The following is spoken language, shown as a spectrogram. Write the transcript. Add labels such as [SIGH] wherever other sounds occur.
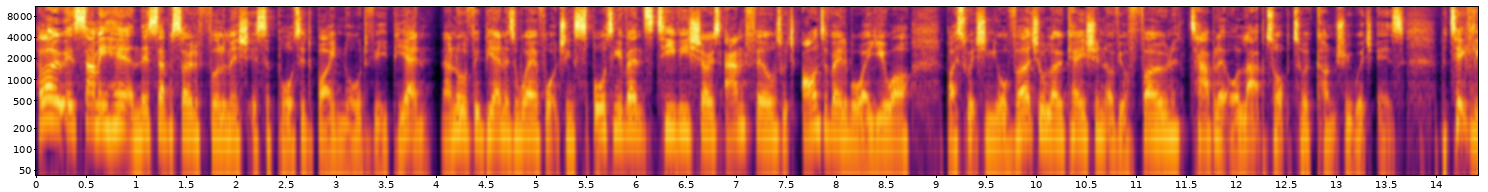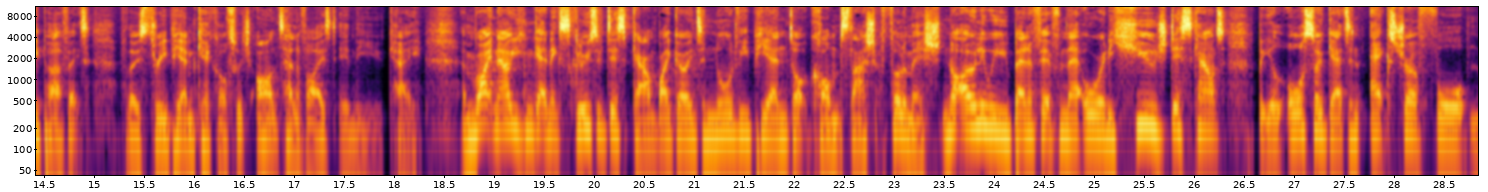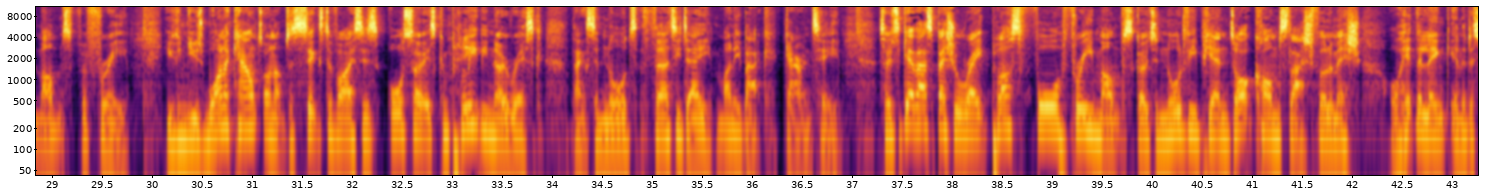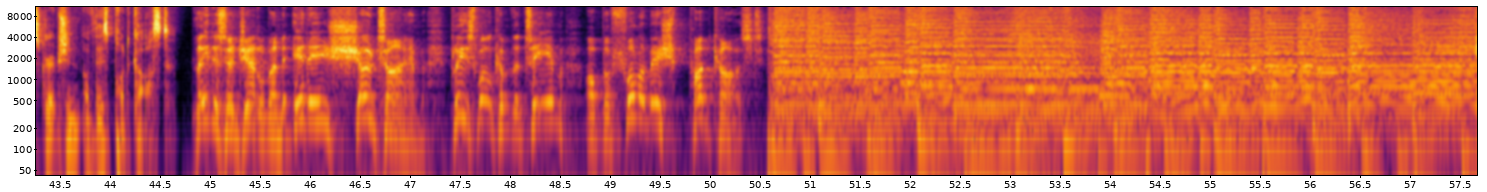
Hello, it's Sammy here, and this episode of Fulhamish is supported by NordVPN. Now, NordVPN is a way of watching sporting events, TV shows, and films which aren't available where you are by switching your virtual location of your phone, tablet, or laptop to a country which is. Particularly perfect for those 3 pm kickoffs which aren't televised in the UK. And right now, you can get an exclusive discount by going to nordvpn.com slash Fulhamish. Not only will you benefit from their already huge discounts, but you'll also get an extra four months for free. You can use one account on up to six devices. Also, it's completely no risk thanks to Nord's 30 day money back guarantee. So to get that special rate plus four free months, go to nordvpn.com slash Fulhamish or hit the link in the description of this podcast. Ladies and gentlemen, it is showtime. Please welcome the team of the Fulhamish podcast.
